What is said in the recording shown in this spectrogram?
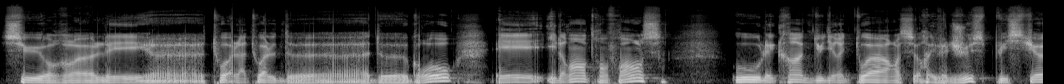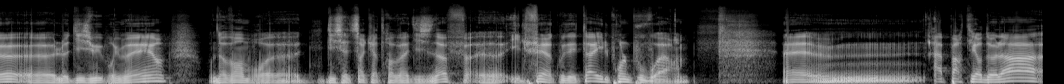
sur euh, euh, la toile de, Gros, et il rentre en France où les craintes du directoire se révèlent justes, puisque euh, le 18 brumaire, en novembre 1799, il fait un coup d'État et il prend le pouvoir. À partir de là,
